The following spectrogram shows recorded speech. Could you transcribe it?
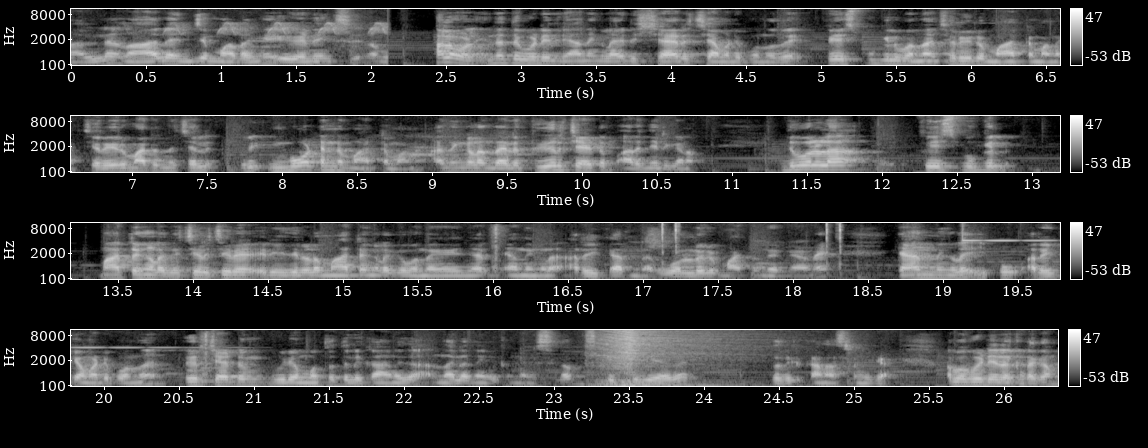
നല്ല നാലഞ്ച് മടങ്ങ് ഏണിങ്സ് ഹലോ ഇന്നത്തെ വീഡിയോയിൽ ഞാൻ നിങ്ങളായിട്ട് ഷെയർ ചെയ്യാൻ വേണ്ടി പോകുന്നത് ഫേസ്ബുക്കിൽ വന്ന ചെറിയൊരു മാറ്റമാണ്. ചെറിയൊരു മാറ്റം എന്ന് വെച്ചാൽ ഒരു ഇമ്പോർട്ടന്റ് മാറ്റമാണ്. അത് നിങ്ങൾ എന്തായാലും തീർച്ചയായിട്ടും അറിഞ്ഞിരിക്കണം. ഇതുപോലുള്ള ഫേസ്ബുക്കിൽ മാറ്റങ്ങളൊക്കെ ചെറിയ ചെറിയ രീതിയിലുള്ള മാറ്റങ്ങളൊക്കെ വന്നു കഴിഞ്ഞാൽ ഞാൻ നിങ്ങളെ അറിയിക്കാറുണ്ട്. അതുപോലുള്ളൊരു മാറ്റം തന്നെയാണ് ഞാൻ നിങ്ങളെ ഇപ്പോൾ അറിയിക്കാൻ വേണ്ടി പോകുന്നത്. തീർച്ചയായിട്ടും വീഡിയോ മൊത്തത്തിൽ കാണുക എന്നാലേ നിങ്ങൾക്ക് മനസ്സിലാവും. സ്കിപ്പ് ചെയ്യാതെ മൊത്തത്തിൽ കാണാൻ ശ്രമിക്കാം അപ്പോൾ വീഡിയോയിലേക്ക് കിടക്കാം.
